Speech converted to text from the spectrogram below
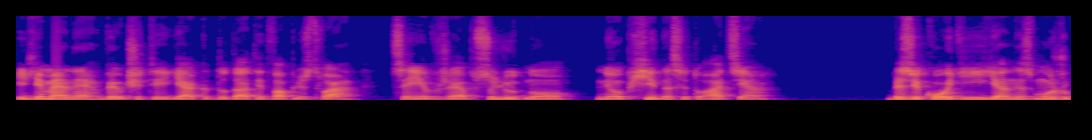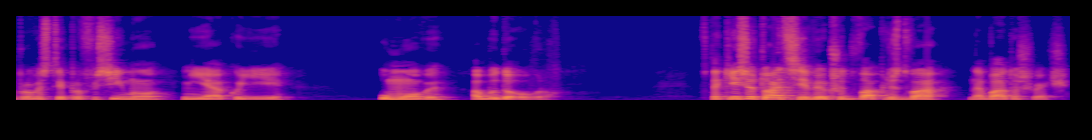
І для мене вивчити, як додати 2 плюс 2, це є вже абсолютно необхідна ситуація, без якої я не зможу провести професійно ніякої умови або договору. В такій ситуації я вивчу 2 плюс 2 набагато швидше.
